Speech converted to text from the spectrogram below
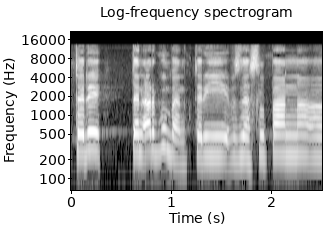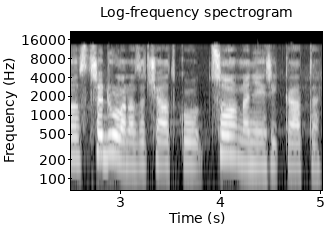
Tedy ten argument, který vznesl pan Středula na začátku, co na něj říkáte?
